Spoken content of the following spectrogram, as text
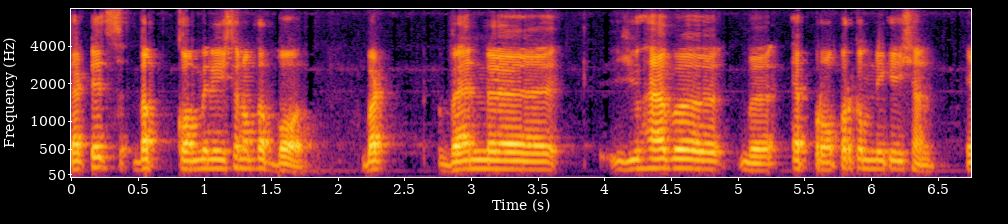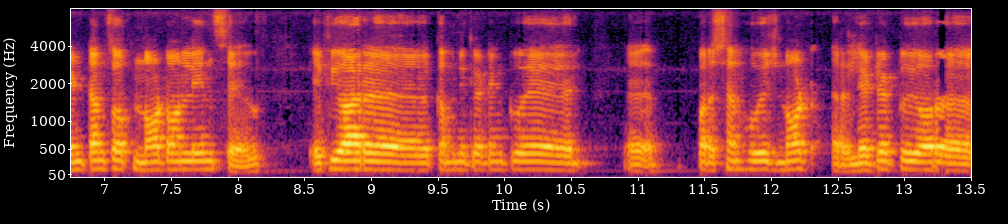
That is the combination of the both. But when uh, you have a, a proper communication in terms of not only in sales, if you are uh, communicating to a, a person who is not related to your uh,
